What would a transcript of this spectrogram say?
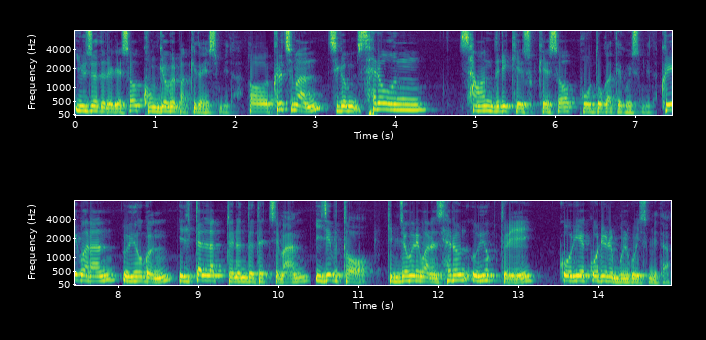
유저들에게서 공격을 받기도 했습니다. 어, 그렇지만 지금 새로운 상황들이 계속해서 보도가 되고 있습니다. 그에 관한 의혹은 일단락되는 듯 했지만 이제부터 김정은에 관한 새로운 의혹들이 꼬리에 꼬리를 물고 있습니다.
